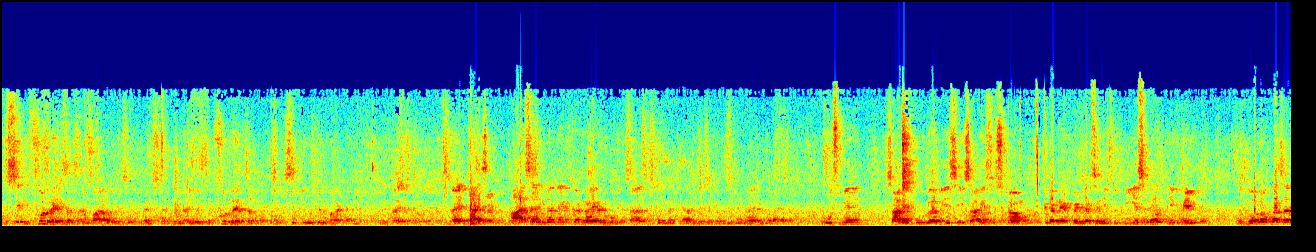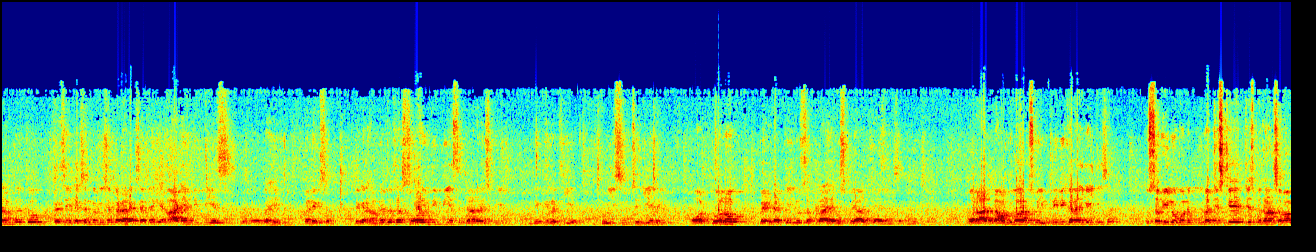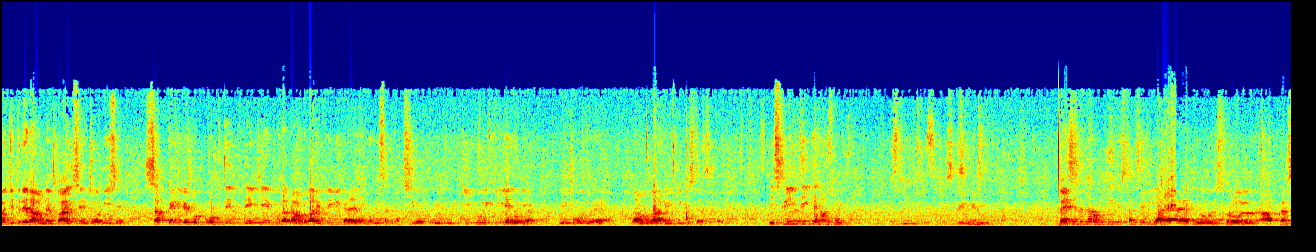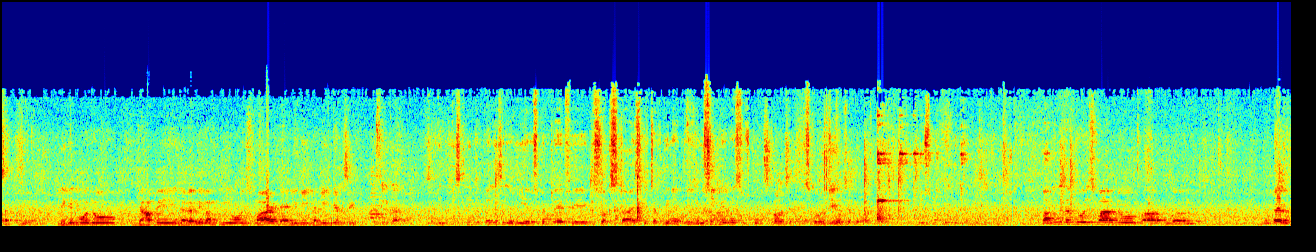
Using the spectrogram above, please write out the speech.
जिससे कि फुल रिहर्सल सर हम बारह बजे से लंच तक डेढ़ ढाई बजे तक फुल रिहर्सल करते हैं। जिससे कि उस दिन हमारा टाइम लगता है। ड्राई- आज सर इंटरनेट का ड्राई रन हो गया। सारा सिस्टम लग गया। आज इलेक्शन कमीशन ने ड्राई रन कराया था। तो उसमें सारे कूलर एसी सारे सिस्टम इंटरनेट वेंडर्स है एक तो बी एस एल है एक रेल पे तो दोनों का सर हमने तो वैसे इलेक्शन कमीशन का डायरेक्शन है कि आठ एम रहे कनेक्शन लेकिन हमने तो सर सौ एम से ज़्यादा स्पीड लेके रखी है तो इशू चाहिए नहीं। और दोनों वेंडर के जो सप्लाई है उस पर आज सर हमने और आज राउंड बार उसमें एंट्री भी कराई गई थी सर तो सभी लोगों ने पूरा जिसके जिस विधानसभा में जितने राउंड हैं बाईस हैं चौबीस हैं सब कैंडिडेट को वोट दे, दे के पूरा राउंड बार एंट्री भी कराई गई वो भी सब अच्छी हो तो ये पूरी टीम को भी क्लियर हो गया कि इनको जो है राउंड बार एंट्री किस तरह से करनी स्क्रीन थी कि अनाउंसमेंट था? स्क्रीन वैसे तो सर उनके स्तर से भी आया है कि वो स्क्रॉल आप कर सकते हैं। लेकिन वो जो जहाँ पे नगर निगम की वो स्मार्ट एलईडी लगी हुई है। सर इनकी स्क्रीन तो पहले से लगी है उस पर ट्रैफ़िक स्वच्छता इसके चलते रहते हैं। उसी पे बस उसको स्क्रॉल से स्क्रॉल उसमें कोई दिक्कत बाकी तो सर जो इस बार जो वोटर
